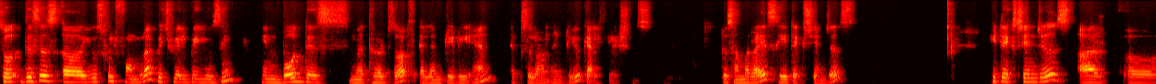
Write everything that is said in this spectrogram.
So this is a useful formula which we'll be using in both these methods of LMTD and epsilon NTU calculations. To summarize heat exchangers, Heat exchangers are uh,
